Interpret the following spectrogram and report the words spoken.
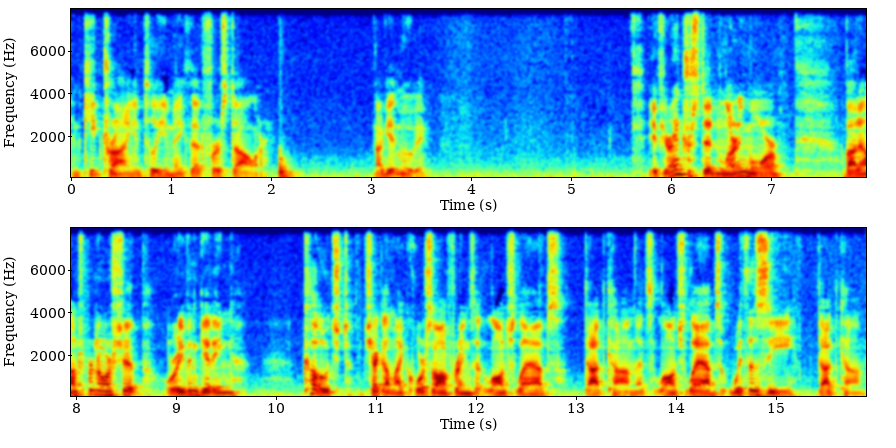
and keep trying until you make that first dollar. Now get moving. If you're interested in learning more about entrepreneurship or even getting coached, check out my course offerings at launchlabz.com. That's launchlabs with a Z.com.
